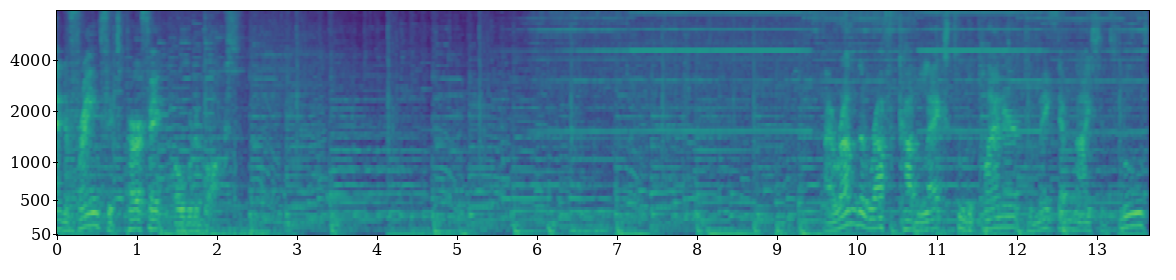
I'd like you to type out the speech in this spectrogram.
And the frame fits perfect over the box. I run the rough cut legs through the planer to make them nice and smooth.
